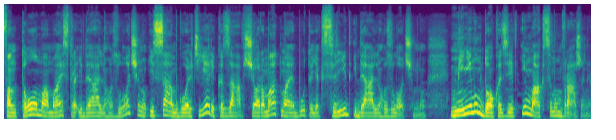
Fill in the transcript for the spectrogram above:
фантома, майстра ідеального злочину. І сам Гуальтієрі казав, що аромат має бути як слід ідеального злочину, мінімум доказів і максимум враження.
